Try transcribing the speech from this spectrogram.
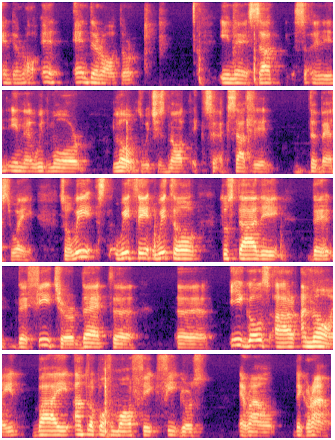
and the and, and the rotor in a suck in, in a, with more loads, which is not ex exactly the best way. So we we we thought to study the the feature that uh, uh, eagles are annoyed by anthropomorphic figures around the ground.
